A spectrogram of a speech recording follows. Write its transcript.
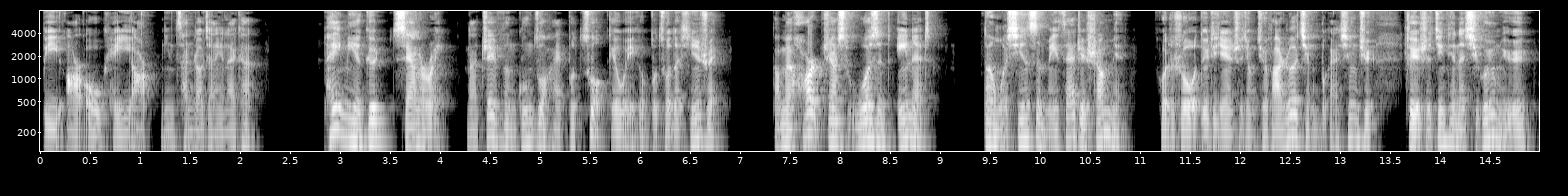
B R O K E R。您参照讲义来看。Pay me a good salary。那这份工作还不错，给我一个不错的薪水。 But my heart just wasn't in it。但我心思没在这上面，或者说我对这件事情缺乏热情，不感兴趣。这也是今天的习惯用语。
